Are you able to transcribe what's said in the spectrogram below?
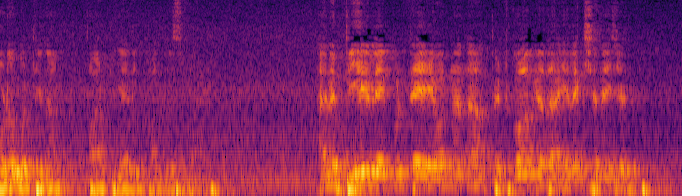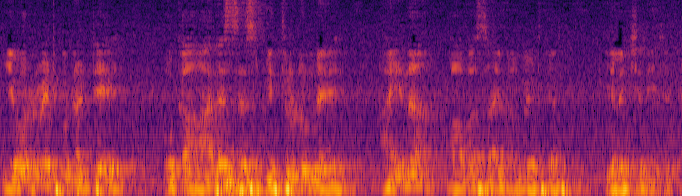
ఓడగొట్టిన పార్టీ అది కాంగ్రెస్ పార్టీ. ఆయన పిఏ లేకుంటే ఎవరినైనా పెట్టుకోవాలి కదా ఎలక్షన్ ఏజెంట్ ఎవరిని పెట్టుకుంటే ఒక ఆర్ఎస్ఎస్ మిత్రుడు ఉండే ఆయన బాబాసాహెబ్ అంబేద్కర్ ఎలక్షన్ ఏజెంట్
